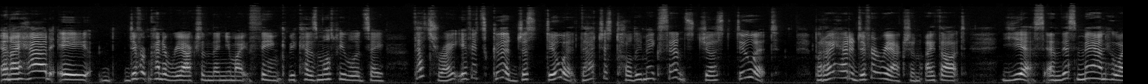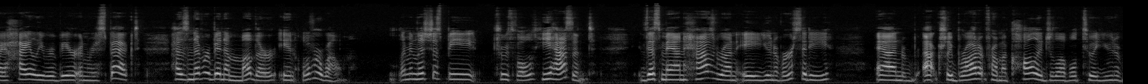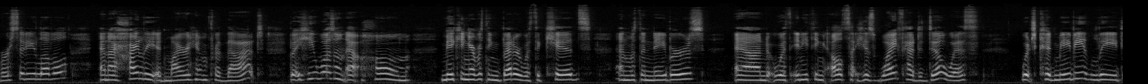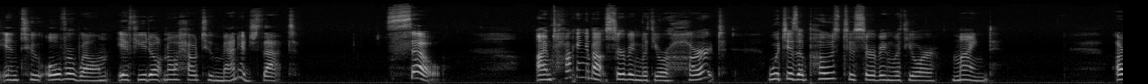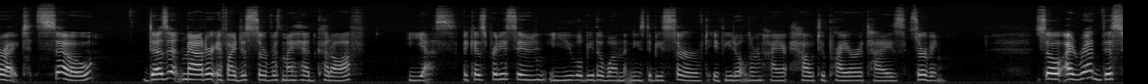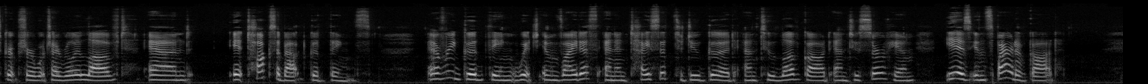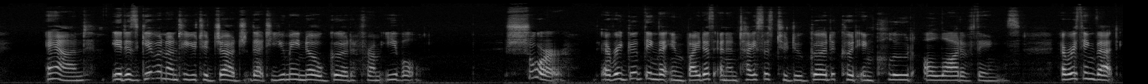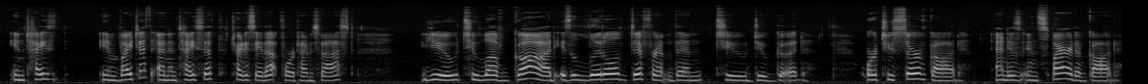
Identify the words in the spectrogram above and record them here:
And I had a different kind of reaction than you might think because most people would say, that's right. If it's good, just do it. That just totally makes sense. Just do it. But I had a different reaction. I thought, yes, and this man who I highly revere and respect has never been a mother in overwhelm. I mean, let's just be truthful. He hasn't. This man has run a university and actually brought it from a college level to a university level, and I highly admire him for that. But he wasn't at home making everything better with the kids and with the neighbors and with anything else that his wife had to deal with, which could maybe lead into overwhelm if you don't know how to manage that. So, I'm talking about serving with your heart, which is opposed to serving with your mind. All right, so does it matter if I just serve with my head cut off? Yes, because pretty soon you will be the one that needs to be served if you don't learn how to prioritize serving. So I read this scripture, which I really loved, and it talks about good things. Every good thing which inviteth and enticeth to do good and to love God and to serve Him is inspired of God. And it is given unto you to judge that you may know good from evil. Sure, every good thing that inviteth and enticeth to do good could include a lot of things. Everything that entice, inviteth and enticeth, try to say that four times fast, you to love God is a little different than to do good or to serve God and is inspired of God.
